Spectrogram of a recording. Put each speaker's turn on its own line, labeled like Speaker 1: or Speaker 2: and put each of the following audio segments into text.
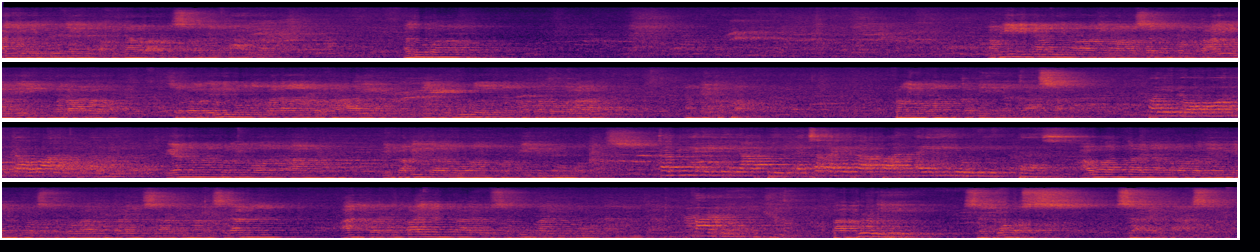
Speaker 1: tayo ay tunay na nakinabang sa kanyang kaharian. Ano bang Aminin natin ang ating mga sanumpang tayo maging malapat sa pagdalibong ng banal na pagkahain ng bubulot ng kapatawaran ng may kapal. Panginoon kami nagkasama.
Speaker 2: Panginoon, kawaan mo kami.
Speaker 1: Kaya naman, ipakita mo ang pag-ibig mo wakas.
Speaker 2: Kami ay tinapit at sa kahirapan ay iyong iligtas.
Speaker 1: Awaan tayo ng makapangyarihan ng Diyos, patawarin tayo sa ating mga kasalanan at pagnipayan tayo sa buhay mo ng hanggan.
Speaker 2: Amen.
Speaker 1: Papuri sa Diyos sa kaitaasan.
